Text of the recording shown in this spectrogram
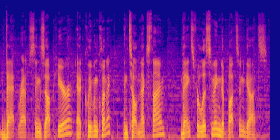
That wraps things up here at Cleveland Clinic. Until next time, thanks for listening to Butts and Guts.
